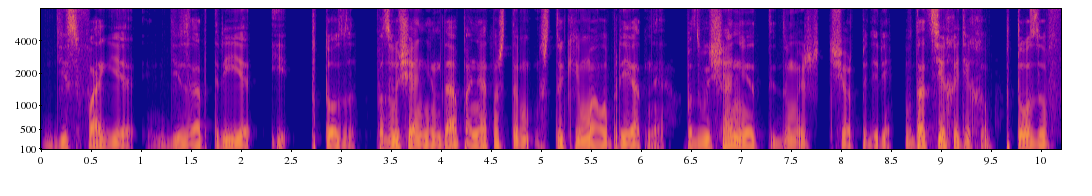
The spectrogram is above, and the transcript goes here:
дисфагия, дизартрия и птоз. По звучаниям, да, понятно, что штуки малоприятные. По звучанию ты думаешь, черт подери. Вот от всех этих птозов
